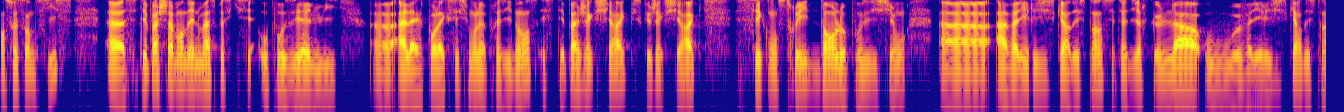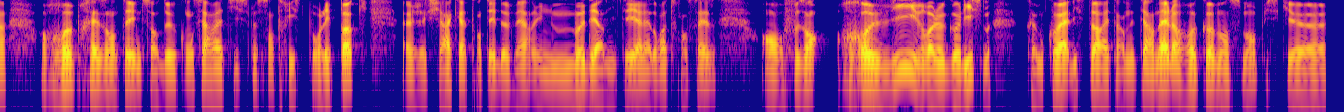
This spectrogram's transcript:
en 66. Euh, c'était pas Chaban-Delmas parce qu'il s'est opposé à lui euh, pour l'accession à la présidence, et c'était pas Jacques Chirac puisque Jacques Chirac s'est construit dans l'opposition à, à Valéry Giscard d'Estaing, c'est-à-dire que là où euh, Valéry Giscard d'Estaing représentait une sorte de conservatisme centriste pour l'époque, euh, Jacques Chirac a tenté de faire une modernité à la droite française en faisant revivre le gaullisme, comme quoi l'histoire est un éternel recommencement, puisque euh,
